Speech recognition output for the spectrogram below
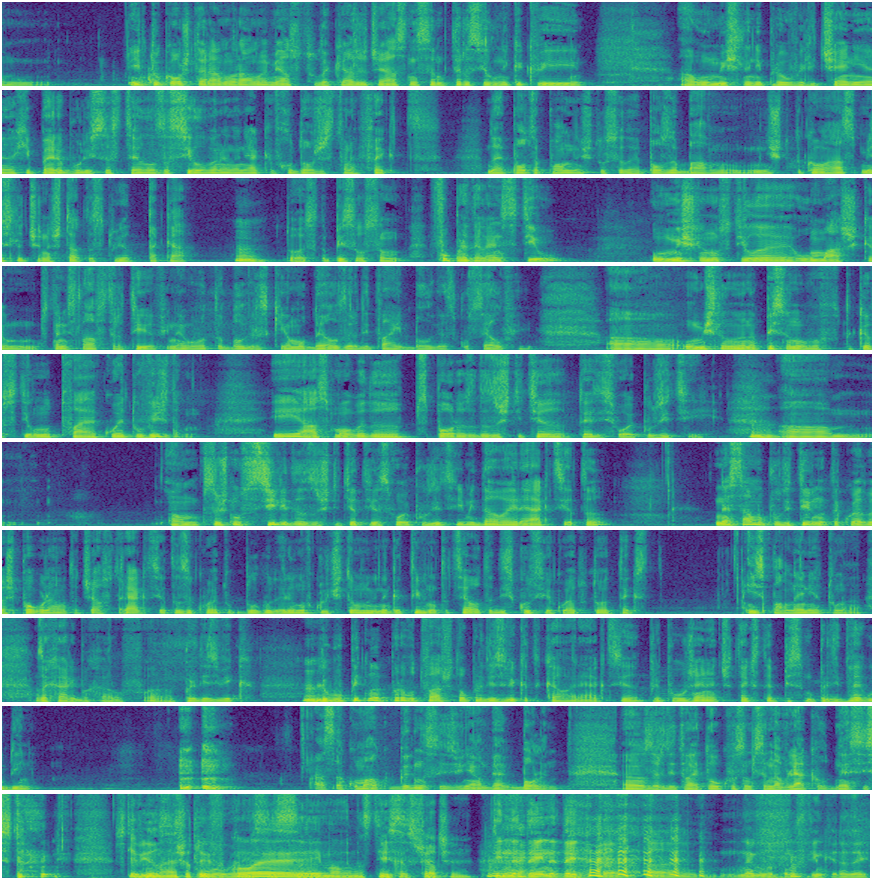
и тук още рано-рано е мястото да кажа, че аз не съм търсил никакви а, умишлени преувеличения, хиперболи с цел засилване на някакъв художествен ефект, да е по-запомнещо се, да е по-забавно. Нищо такова. Аз мисля, че нещата стоят така. Mm. Тоест, написал съм в определен стил, умишлено стила е омаш към Станислав Стратиев и неговата българския модел, заради това и българско селфи. А, умишлено е написано в такъв стил, но това е което виждам. И аз мога да споря, за да защитя тези свои позиции. Mm-hmm. А, а, всъщност сили да защитя тия свои позиции ми дава и реакцията, не само позитивната, която беше по-голямата част от реакцията, за което благодаря, но включително и негативната, цялата дискусия, която този текст изпълнението на Захари Бахаров а, предизвика. Mm-hmm. Любопитно е първо това, що предизвика такава реакция, при положение, че текстът е писан преди две години. Аз ако малко гъгна се извинявам, бях болен. А, заради това и толкова съм се навлякал днес и сто... Ти внимаваш, защото и Фуко е имал настинка. Че... Ти не дей, не дей така. Това е неговата настинка, не дей.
